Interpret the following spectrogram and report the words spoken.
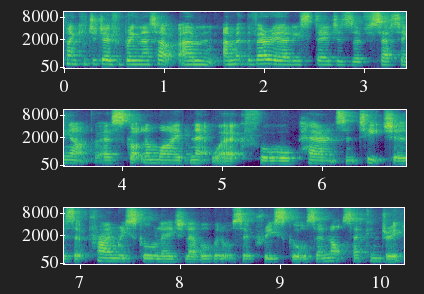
Thank you, Jojo, for bringing that up. Um, I'm at the very early stages of setting up a Scotland wide network for parents and teachers at primary school age level, but also preschool, so not secondary,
